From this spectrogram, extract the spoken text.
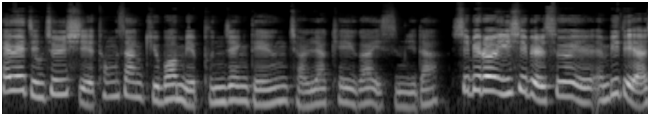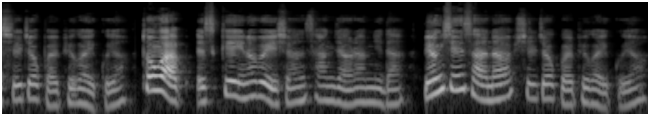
해외 진출 시 통상 규범 및 분쟁 대응 전략 회의가 있습니다. 11월 20일 수요일 엔비디아 실적 발표가 있고요. 통합 SK 이노베이션 상장을 합니다. 명신산업 실적 발표가 있고요.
